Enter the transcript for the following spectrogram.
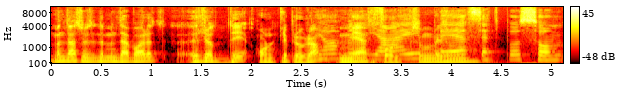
Men det, jeg- men det var et ryddig, ordentlig program Ja, men med folk som ble liksom sett på som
